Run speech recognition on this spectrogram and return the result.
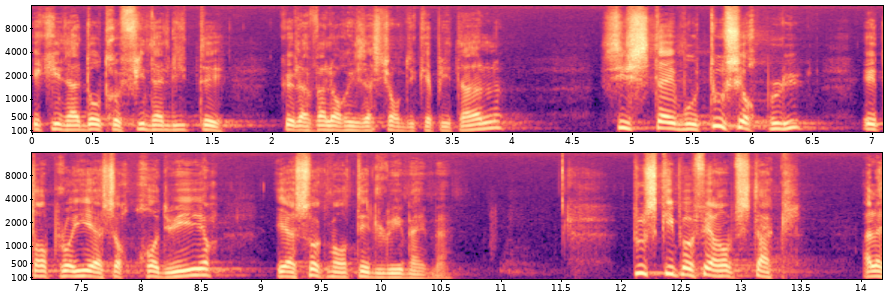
et qui n'a d'autre finalité que la valorisation du capital, système où tout surplus est employé à se reproduire et à s'augmenter de lui-même. Tout ce qui peut faire obstacle à la,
